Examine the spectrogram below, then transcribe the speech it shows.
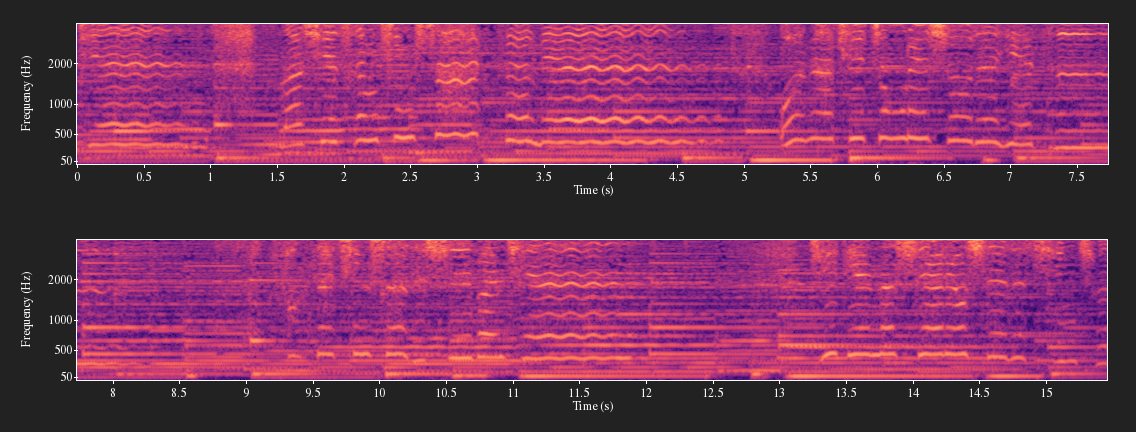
见。那些曾青涩的脸，我拿起种绿树的叶子，放在青涩的石板前，祭奠那些流逝的青春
